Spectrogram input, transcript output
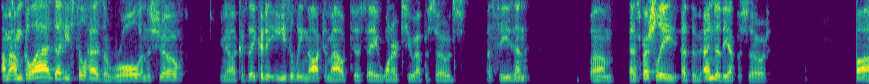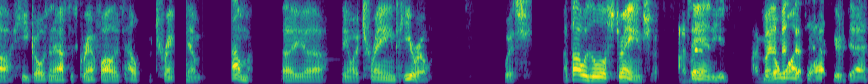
I'm I'm glad that he still has a role in the show, you know, because they could have easily knocked him out to say one or two episodes a season. Um, and especially at the end of the episode, uh, he goes and asks his grandfather to help train him become a uh, you know a trained hero, which I thought was a little strange. I might have, you, I might you don't want to part. ask your dad.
